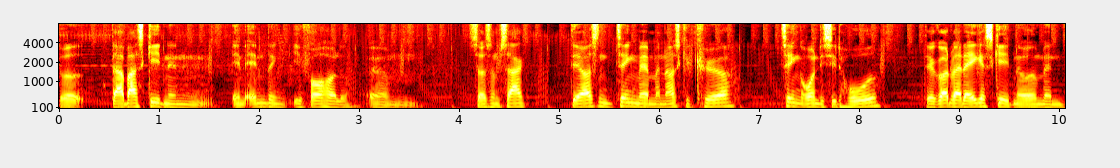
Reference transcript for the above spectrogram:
du ved, der er bare sket en, en ændring i forholdet. Øhm, så som sagt, det er også en ting med, at man også kan køre ting rundt i sit hoved. Det kan godt være, at der ikke er sket noget, men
